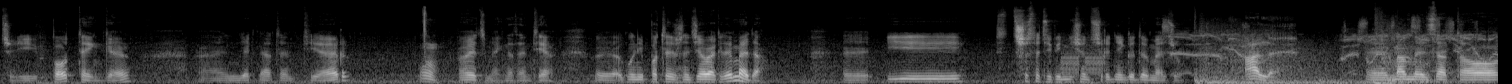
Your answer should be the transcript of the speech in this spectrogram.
czyli potęgę, e, jak na ten tier. No, powiedzmy jak na ten tier. Y, Ogólnie potężny dział jak Remeda. Y, I 390 średniego damage'u. Ale e, mamy za to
